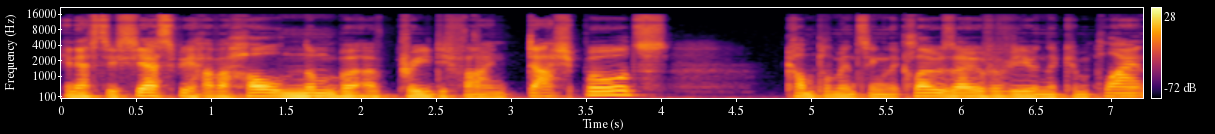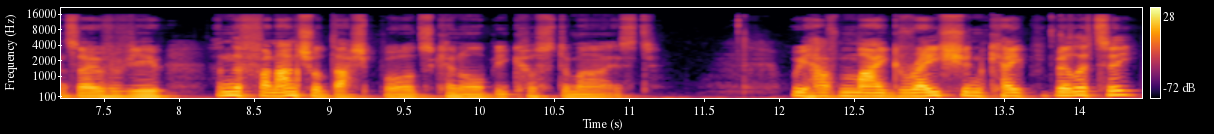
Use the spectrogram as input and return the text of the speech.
In FCCS, we have a whole number of predefined dashboards complementing the close overview and the compliance overview and the financial dashboards can all be customized. We have migration capability.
